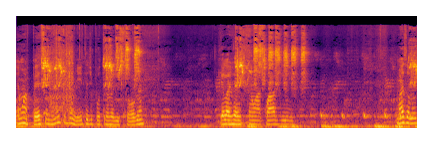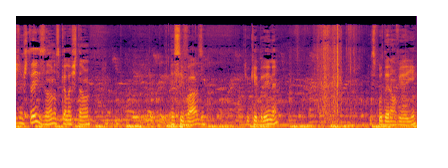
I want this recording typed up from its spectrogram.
É uma peça muito bonita de poltrona de sogra. Que elas já estão há quase mais ou menos uns três anos que elas estão nesse vaso que eu quebrei, né? Vocês puderam ver aí.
